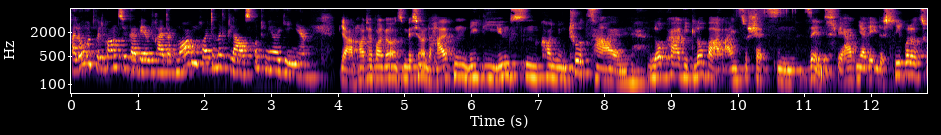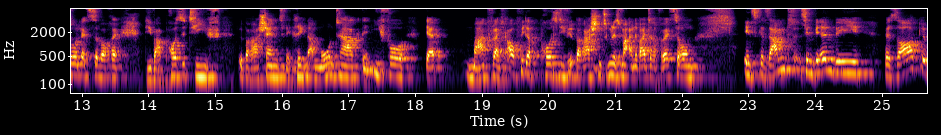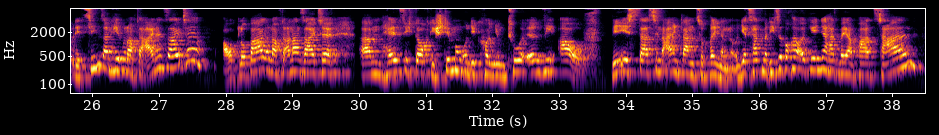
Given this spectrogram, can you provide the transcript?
Hallo und willkommen zu IKB am Freitagmorgen, heute mit Klaus und mir Eugenia. Ja, und heute wollen wir uns ein bisschen unterhalten, wie die jüngsten Konjunkturzahlen lokal wie global einzuschätzen sind. Wir hatten ja die Industrieproduktion letzte Woche, die war positiv, überraschend. Wir kriegen am Montag den IFO, der mag vielleicht auch wieder positiv überraschen, zumindest mal eine weitere Verbesserung. Insgesamt sind wir irgendwie besorgt über die Zinsanhebung auf der einen Seite, auch global. Und auf der anderen Seite ähm, hält sich doch die Stimmung und die Konjunktur irgendwie auf. Wie ist das in Einklang zu bringen? Und jetzt hatten wir diese Woche, Eugenia, hatten wir ja ein paar Zahlen.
